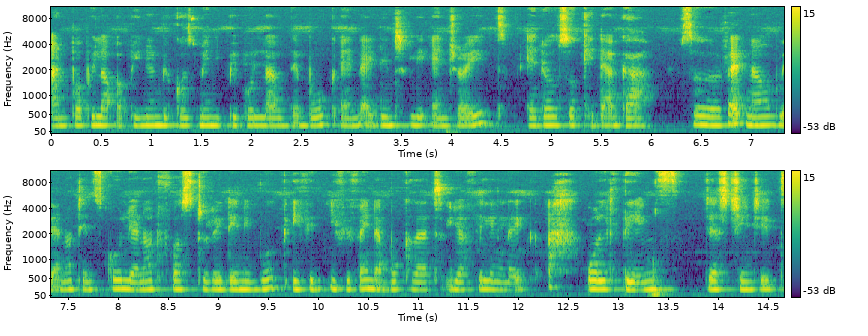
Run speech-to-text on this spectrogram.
unpopular opinion because many people loved the book and I didn't really enjoy it. And also Kidaga. So right now we are not in school, you are not forced to read any book. If you, if you find a book that you are feeling like ah, old themes, just change it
